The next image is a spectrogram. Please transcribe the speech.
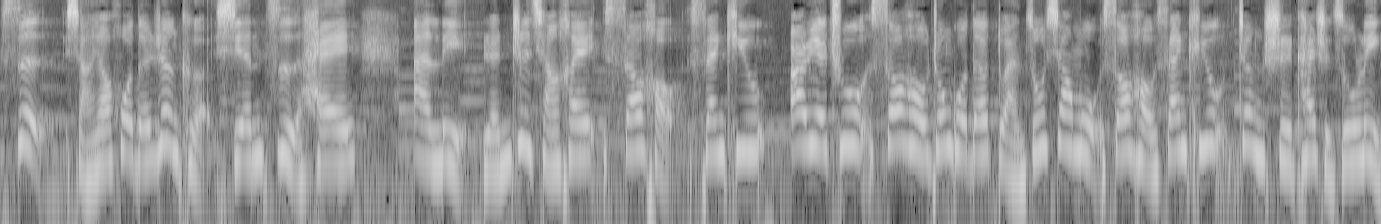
四，想要获得认可，先自黑。案例：任志强黑 SOHO Thank you。二月初，SOHO 中国的短租项目 SOHO Thank you 正式开始租赁。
